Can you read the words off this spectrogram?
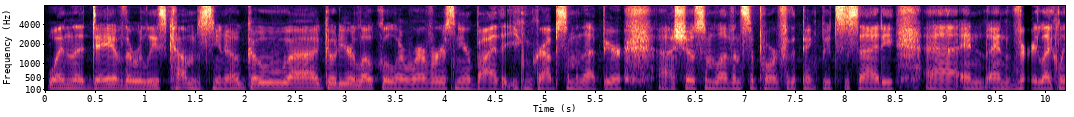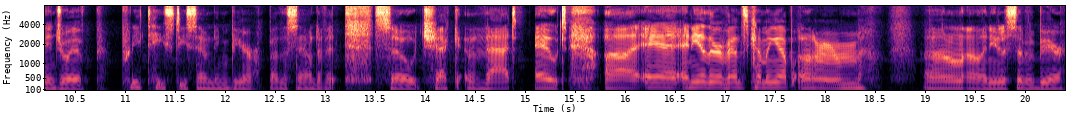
when the day of the release comes, you know, go uh, go to your local or wherever is nearby that you can grab some of that beer. Uh, show some love and support for the Pink Boot Society, uh, and and very likely enjoy a pretty tasty sounding beer by the sound of it. So check that out. Uh, any other events coming up? Um, I don't know. I need a sip of beer.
